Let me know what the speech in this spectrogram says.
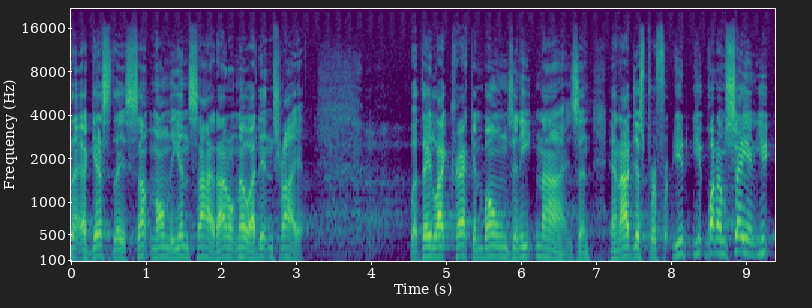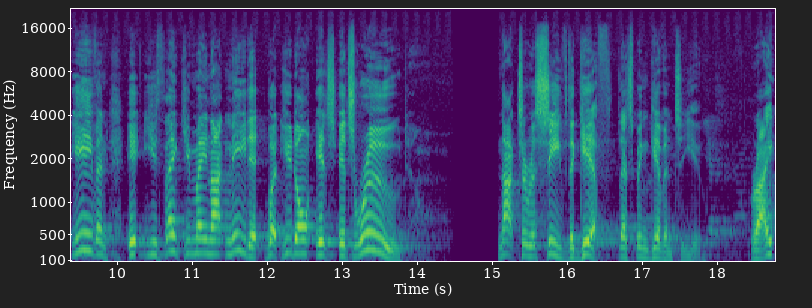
I guess there's something on the inside. I don't know. I didn't try it but they like cracking bones and eating eyes. And, and I just prefer, you, you, what I'm saying, you, you even, it, you think you may not need it, but you don't, it's, it's rude not to receive the gift that's been given to you, right?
